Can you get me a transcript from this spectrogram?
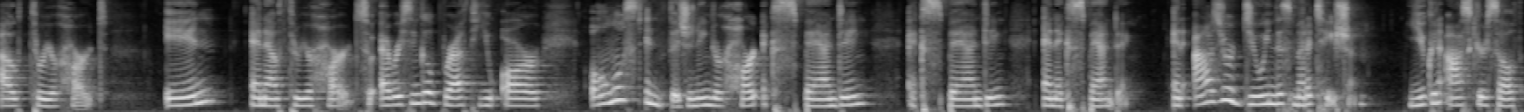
out through your heart. In and out through your heart. So every single breath, you are almost envisioning your heart expanding, expanding, and expanding. And as you're doing this meditation, you can ask yourself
